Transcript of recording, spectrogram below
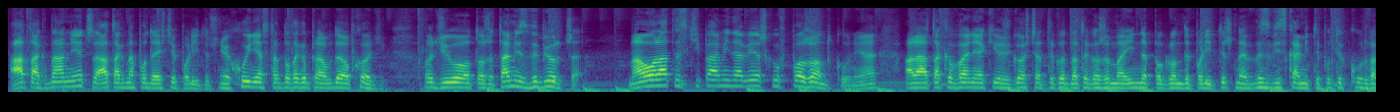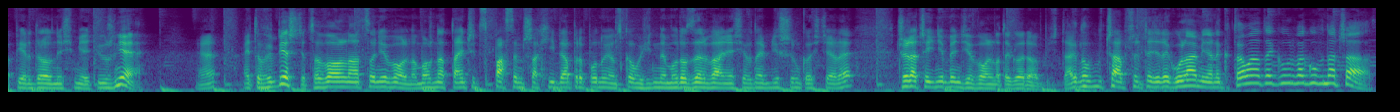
Atak na nie, czy atak na podejście politycznie. Chuj nie tak do tego prawdy obchodzi. Chodziło o to, że tam jest wybiórcze. Mało laty z cipami na wierzchu w porządku, nie? Ale atakowanie jakiegoś gościa tylko dlatego, że ma inne poglądy polityczne wyzwiskami typu ty kurwa pierdolny śmieć, już nie. Nie? Ej, to wybierzcie, co wolno, a co nie wolno. Można tańczyć z pasem szachida, proponując komuś innemu rozerwanie się w najbliższym kościele, czy raczej nie będzie wolno tego robić, tak? No trzeba przeczytać regulamin, ale kto ma na tego kurwa główna czas?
